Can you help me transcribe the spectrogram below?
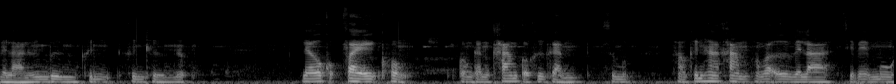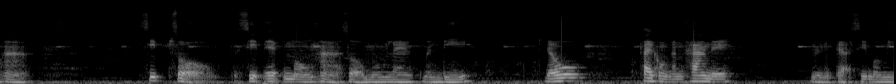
เวลาแล้วมันเบิ่งขึ้นขึ้นถึงเนาะแล้วไฟของกองกันข้ามก็คือกันสมมติเฮาขึ้น5ค่ำเฮาว่าเออเวลา11โมง5 สิบสองสิบเอ็ดโมงหาสองโมงแรงมันดี แล้วไฟของกันข้างเด้มันก็สิบ่มี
